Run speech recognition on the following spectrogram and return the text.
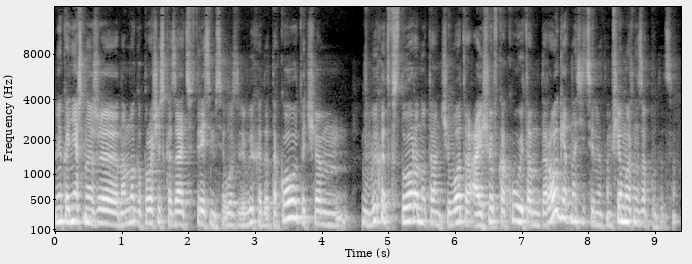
Ну и, конечно же, намного проще сказать, встретимся возле выхода такого-то, чем выход в сторону там чего-то, а еще в какую там дороги относительно, там вообще можно запутаться.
